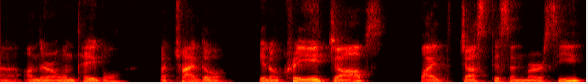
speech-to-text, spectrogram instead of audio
uh, on their own table, but trying to, you know, create jobs, fight justice and mercy,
